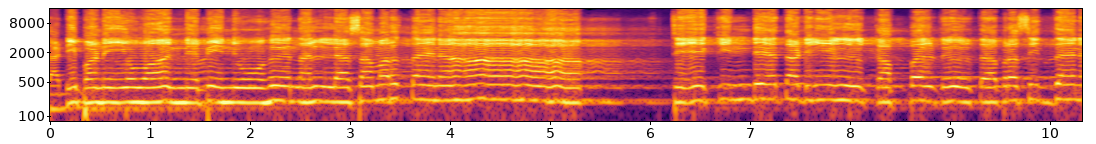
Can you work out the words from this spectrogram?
തടി പണിയുവാൻ നബി നൂഹ് നല്ല സമർത്ഥന. തേക്കിന്റെ തടിയിൽ കപ്പൽ തീർത്ത പ്രസിദ്ധന.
